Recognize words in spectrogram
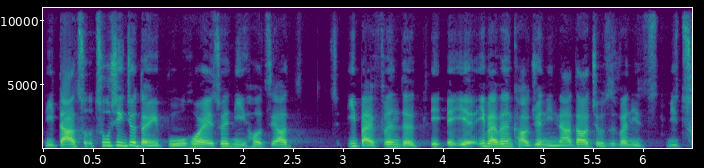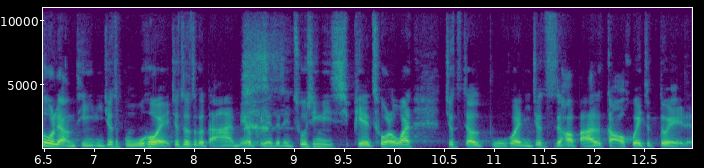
你答错粗心就等于不会，所以你以后只要一百分的一一一百分的考卷，你拿到九十分，你你错两题，你就是不会，就是这个答案，没有别的，你粗心你撇错了弯，就叫做不会，你就只好把它搞会就对了。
